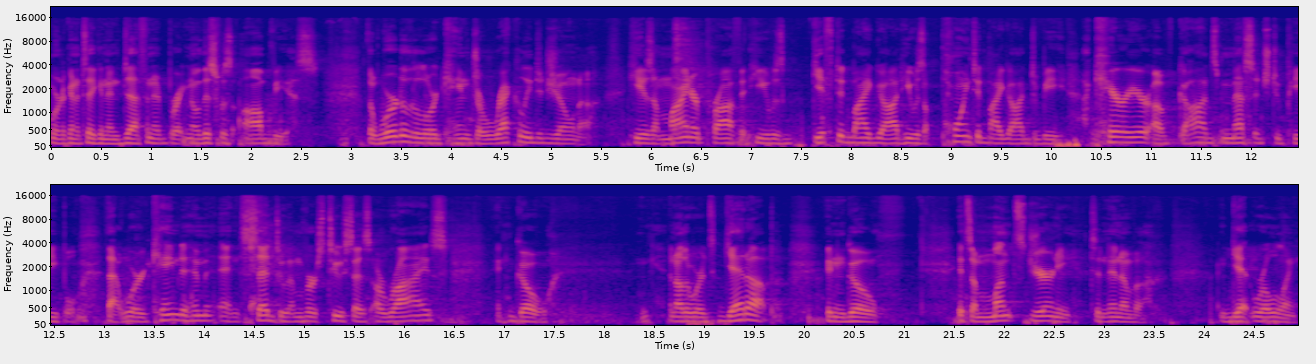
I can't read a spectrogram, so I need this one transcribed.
We're going to take an indefinite break. No, this was obvious. The word of the Lord came directly to Jonah. He is a minor prophet. He was gifted by God. He was appointed by God to be a carrier of God's message to people. That word came to him and said to him, verse 2 says, Arise and go. In other words, get up and go. It's a month's journey to Nineveh. Get rolling.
